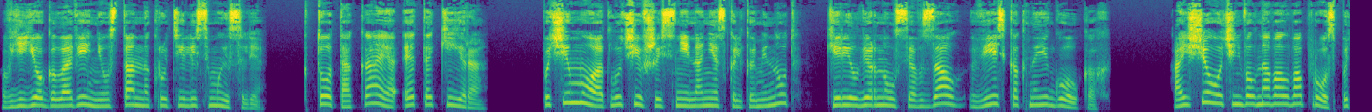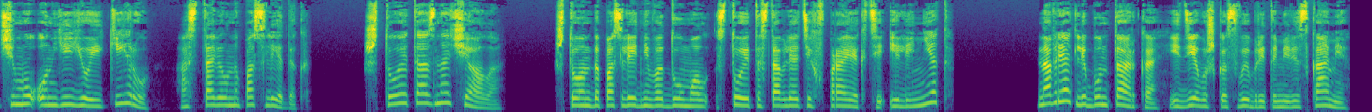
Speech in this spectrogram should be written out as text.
В ее голове неустанно крутились мысли. Кто такая эта Кира? Почему, отлучившись с ней на несколько минут, Кирилл вернулся в зал весь как на иголках? А еще очень волновал вопрос, почему он ее и Киру оставил напоследок. Что это означало? Что он до последнего думал, стоит оставлять их в проекте или нет? Навряд ли бунтарка и девушка с выбритыми висками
